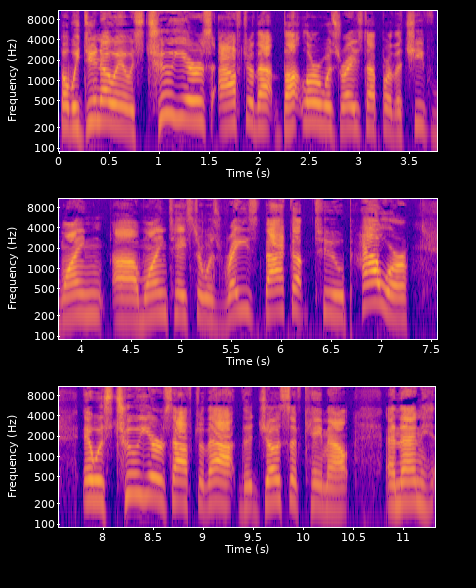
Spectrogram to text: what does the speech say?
But we do know it was two years after that butler was raised up, or the chief wine uh, wine taster was raised back up to power it was two years after that that Joseph came out, and then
